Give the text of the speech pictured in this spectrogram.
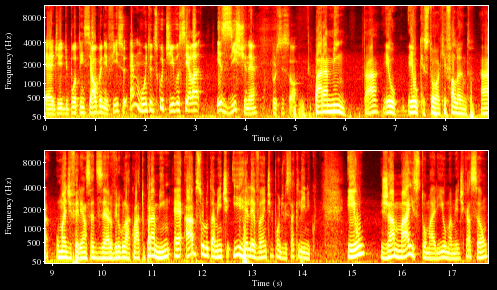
é, de, de potencial benefício é muito discutível se ela existe, né, por si só. Para mim, tá? Eu, eu que estou aqui falando, tá? uma diferença de 0,4 para mim é absolutamente irrelevante do ponto de vista clínico. Eu jamais tomaria uma medicação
